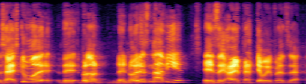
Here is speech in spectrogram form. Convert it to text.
o sea, es como de, de perdón, de no eres nadie, es de, a ver, espérate, güey, espérate, o sea,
